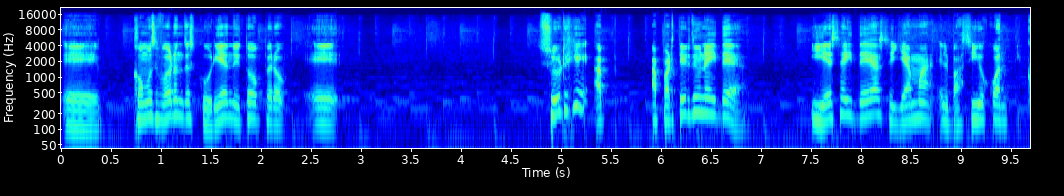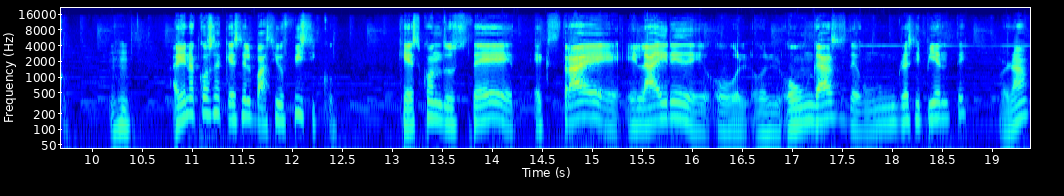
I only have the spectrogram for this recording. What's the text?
eh, cómo se fueron descubriendo y todo, pero eh, surge a, partir de una idea y esa idea se llama el vacío cuántico. Hay una cosa que es el vacío físico, que es cuando usted extrae el aire de, o, un gas de un recipiente, ¿verdad?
